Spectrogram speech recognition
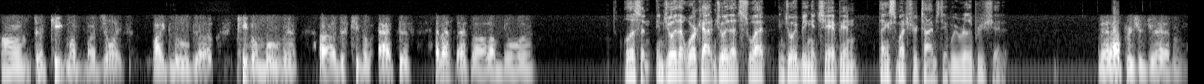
um, to keep my my joints like lubed up, keep them moving, uh, just keep them active, and that's that's all I'm doing. Well, listen, enjoy that workout, enjoy that sweat, enjoy being a champion. Thanks so much for your time, Steve. We really appreciate it. Man, I appreciate you having me.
